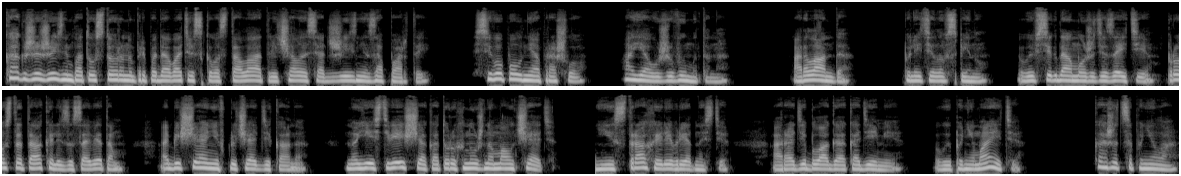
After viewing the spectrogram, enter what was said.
Как же жизнь по ту сторону преподавательского стола отличалась от жизни за партой? Всего полдня прошло, а я уже вымотана. «Орландо!» — полетела в спину. «Вы всегда можете зайти, просто так или за советом. Обещаю не включать декана. Но есть вещи, о которых нужно молчать. Не из страха или вредности, а ради блага Академии. Вы понимаете? Кажется, поняла.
